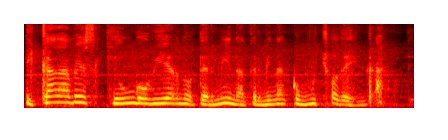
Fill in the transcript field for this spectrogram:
Y cada vez que un gobierno termina, termina con mucho desgaste.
